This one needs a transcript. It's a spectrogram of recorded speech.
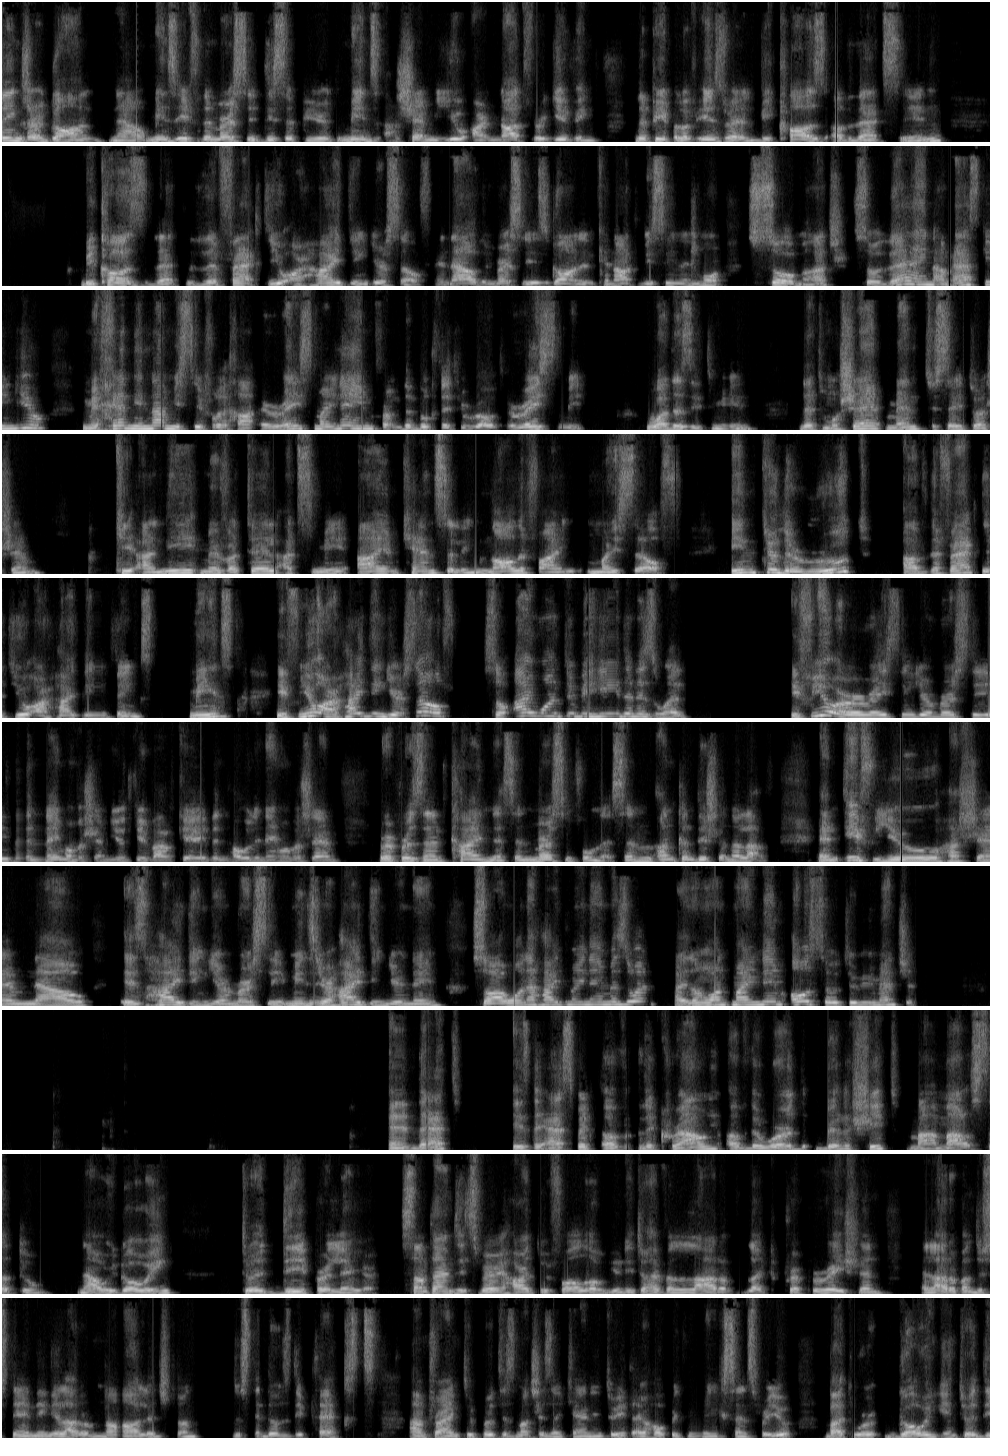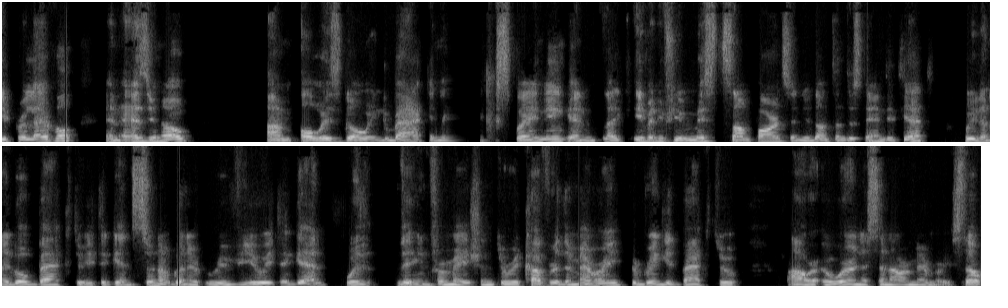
things are gone now, means if the mercy disappeared, means Hashem, you are not forgiving the people of Israel because of that sin, because that the fact you are hiding yourself and now the mercy is gone and cannot be seen anymore so much. So then I'm asking you, erase my name from the book that you wrote, erase me. What does it mean? That Moshe meant to say to Hashem, Ki ani mevatel atzmi, I am canceling, nullifying myself into the root of the fact that you are hiding things. Means if you are hiding yourself, so I want to be hidden as well. If you are erasing your mercy, the name of Hashem, Yud Vavke, the holy name of Hashem, represent kindness and mercifulness and unconditional love. And if you, Hashem, now is hiding your mercy, means you're hiding your name. So I want to hide my name as well. I don't want my name also to be mentioned. And that is the aspect of the crown of the word Bereshit Ma'amar Satum. Now we're going to a deeper layer. Sometimes it's very hard to follow. You need to have a lot of like preparation, a lot of understanding, a lot of knowledge to understand those deep texts. I'm trying to put as much as I can into it. I hope it makes sense for you. But we're going into a deeper level. And as you know, I'm always going back and explaining. And like, even if you missed some parts and you don't understand it yet, we're going to go back to it again. Soon I'm going to review it again with the information to recover the memory, to bring it back to our awareness and our memory. So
